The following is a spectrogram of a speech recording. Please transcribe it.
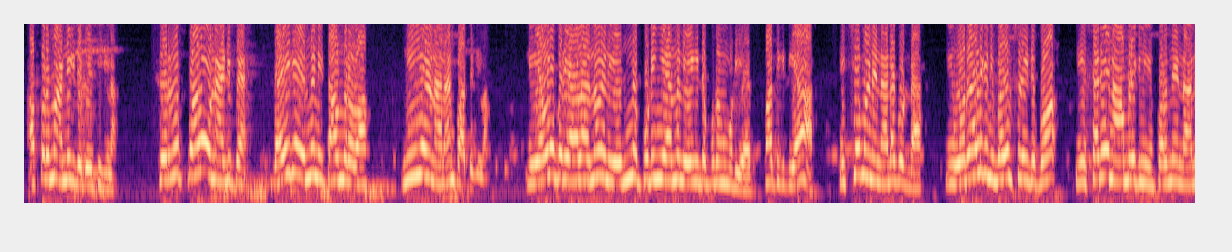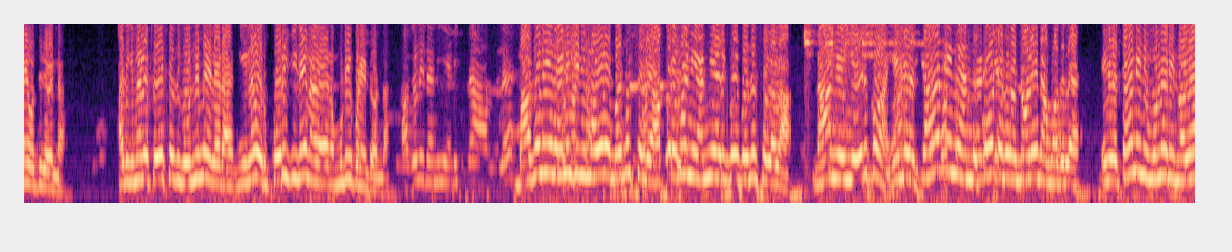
அப்புறமா அன்னிக்கிட்ட பேசிக்கலாம். செருப்பால உன்னை அடிப்பேன். தைரியம் என்ன நீ தாம்பரவா நீயா நானான்னு பாத்துக்கலாம். நீ எவ்வளவு பெரிய ஆளா இருந்தாலும் நீ என்ன புடிங்கியா இருந்தாலும் என்கிட்ட புடுங்க முடியாது. பாத்துக்கிட்டியா? நிச்சயமா நீ நடக்கும்டா. நீ ஒரு ஆளுக்கு நீ பதில் சொல்லிட்டு போ. நீ சரியான ஆம்பளைக்கு நீ பிறந்தேன் நானே ஒத்துக்கிறேன்டா. அதுக்கு மேல பேசுறதுக்கு ஒண்ணுமே இல்லடா. நீ எல்லாம் ஒரு பொறுக்கினே நான் முடிவு பண்ணிட்டு வந்தா மகளிர் அணி மகளிர் அணிக்கு நீ முதல்ல பதில் சொல்லு. அப்புறமா நீ அந்நியாருக்கு போய் பதில் சொல்லலாம். நாங்க இங்க இருக்கோம். எங்களை தாண்டி நீ அந்த கோட்டைக்குள்ள நுழைய நான் முதல்ல. எங்களை தாண்டி நீ முன்னாடி நுழை.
